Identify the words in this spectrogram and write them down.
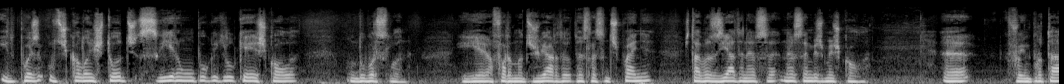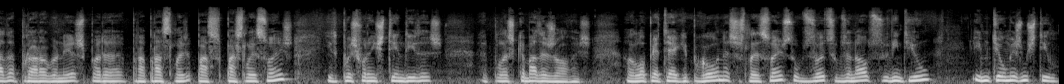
e depois os escalões todos seguiram um pouco aquilo que é a escola do Barcelona. E a forma de jogar da seleção de Espanha está baseada nessa, nessa mesma escola. Uh, foi importada por Aragonês para, para, para, as seleções e depois foram estendidas uh, pelas camadas jovens. A Lopetegui pegou nessas seleções, sub-18, sub-19, sub-21 e meteu o mesmo estilo.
